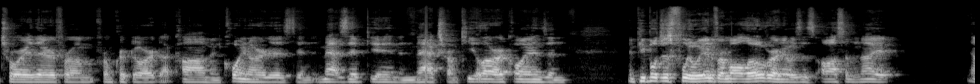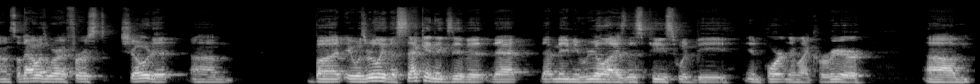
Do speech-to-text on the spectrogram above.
Troy there from from cryptoart.com and Coin Artist and Matt Zipkin and Max from Kialara Coins and and people just flew in from all over and it was this awesome night. Um, so that was where I first showed it. Um, but it was really the second exhibit that that made me realize this piece would be important in my career. Um,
